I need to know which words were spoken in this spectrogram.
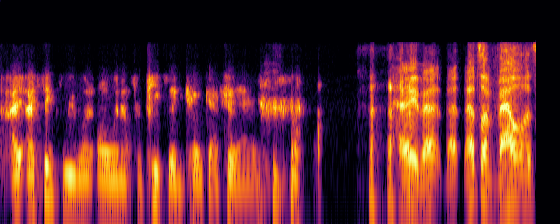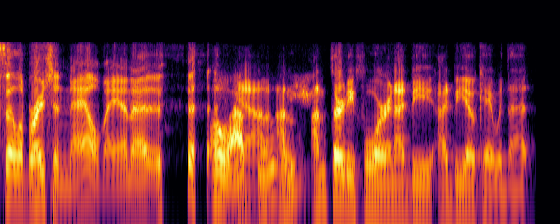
I, I think we went all went out for pizza and coke after that. hey, that, that that's a valid celebration now, man. oh, absolutely. Yeah, I'm I'm 34 and I'd be I'd be okay with that.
